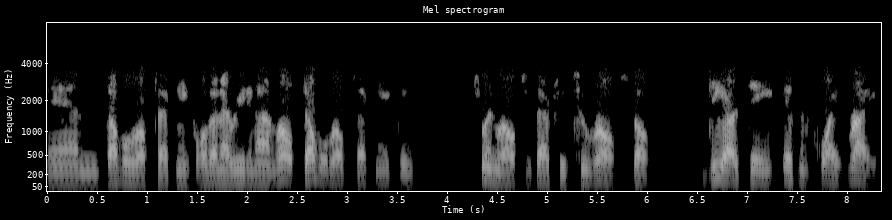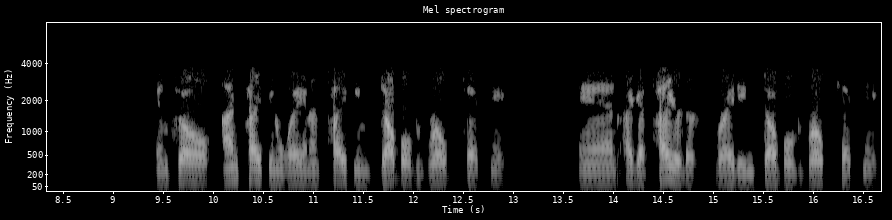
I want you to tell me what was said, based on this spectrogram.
and double rope technique. Well, then I reading on rope, double rope technique is twin ropes is actually two ropes. So DRT isn't quite right. And so I'm typing away and I'm typing doubled rope technique. And I got tired of writing doubled rope technique.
